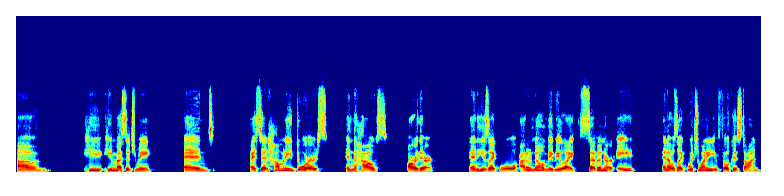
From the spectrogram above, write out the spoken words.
um, he he messaged me and I said, How many doors in the house are there? And he's like, Well, I don't know, maybe like seven or eight. And I was like, Which one are you focused on?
